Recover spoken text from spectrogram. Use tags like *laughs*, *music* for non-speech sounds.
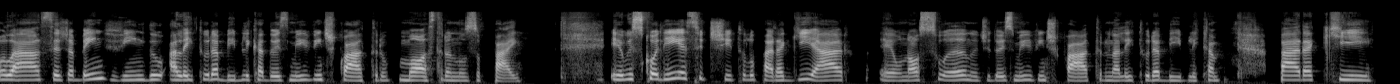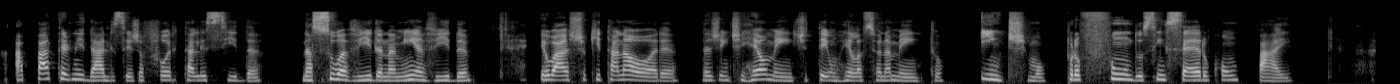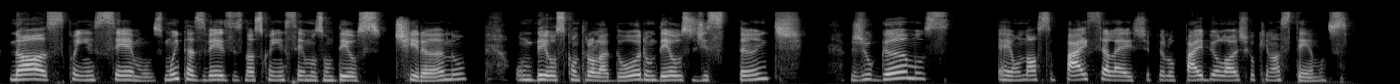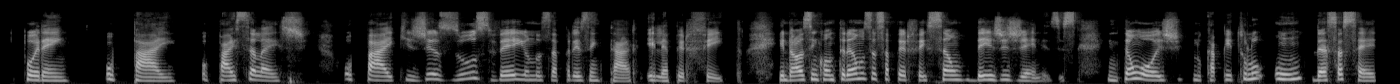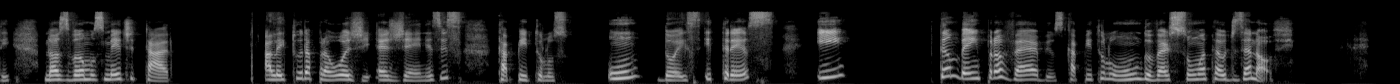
Olá, seja bem-vindo à Leitura Bíblica 2024, Mostra-nos o Pai. Eu escolhi esse título para guiar é, o nosso ano de 2024 na leitura bíblica, para que a paternidade seja fortalecida na sua vida, na minha vida. Eu acho que está na hora da gente realmente ter um relacionamento íntimo, profundo, sincero com o Pai. Nós conhecemos, muitas vezes nós conhecemos um Deus tirano, um Deus controlador, um Deus distante. Julgamos é, o nosso Pai celeste pelo Pai biológico que nós temos. Porém, o Pai, o Pai celeste, o Pai que Jesus veio nos apresentar, ele é perfeito. E nós encontramos essa perfeição desde Gênesis. Então, hoje, no capítulo 1 dessa série, nós vamos meditar a leitura para hoje é Gênesis, capítulos 1, 2 e 3, e também Provérbios, capítulo 1, do verso 1 até o 19.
